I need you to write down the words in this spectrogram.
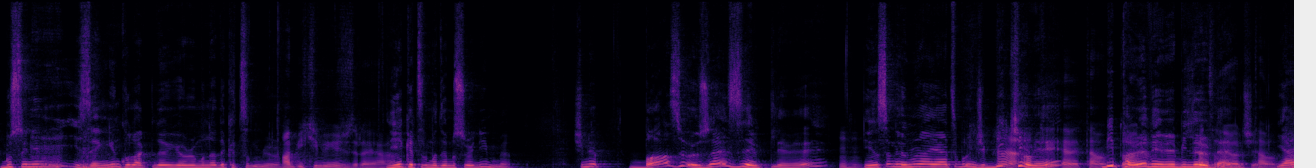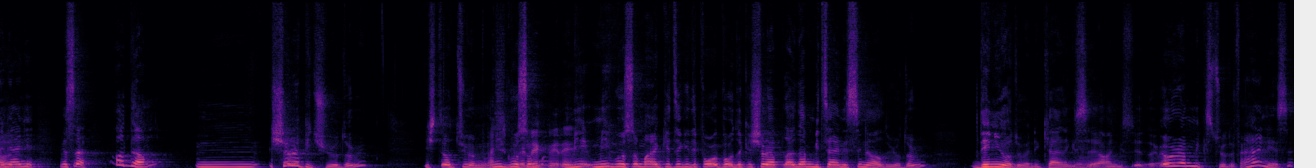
Bu senin zengin kulaklığı yorumuna da katılmıyorum. Abi 2100 lira ya. Niye katılmadığımı söyleyeyim mi? Şimdi bazı özel zevklere Hı hı. insan ömrü hayatı boyunca bir Ha, kere okey, evet, tamam, bir para doğru. verebilir bence. tamam, yani doğru. hani mesela adam hmm, şarap içiyordur. İşte atıyorum Migros'a, Migros'a markete gidip or- oradaki şaraplardan bir tanesini alıyordur. Deniyordur hani kendisi hangisi. Öğrenmek istiyordur falan. Her neyse.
